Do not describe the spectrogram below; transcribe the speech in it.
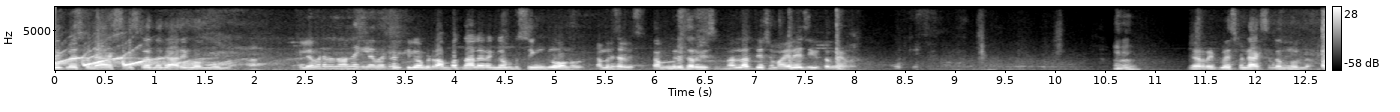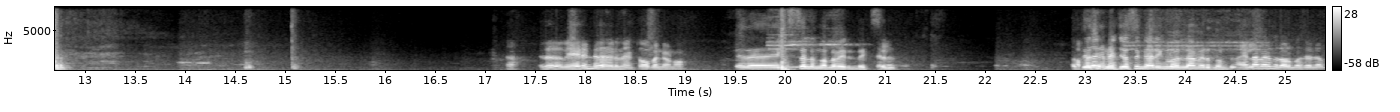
റീപ്ലേസ്മെന്റ് ആക്സിഡൻസ് കാര്യങ്ങളൊന്നുമില്ല. കിലോമീറ്റർ എന്ന് പറഞ്ഞ കിലോമീറ്റർ കിലോമീറ്റർ അമ്പത്തിനാലായിരം kilometre single owner company service company service നല്ല അത്യാവശ്യം മൈലേജ് കിട്ടുന്നതാണ്. ഓക്കെ വേറെ റീപ്ലേസ്മെന്റ് ആക്സിഡന്റ് ഒന്നുമില്ല. ഇത് വേരിയന്റ് വരുന്നത് ടോപ്പ് എന്റെ ആണോ? എക്സൽ എന്ന് പറഞ്ഞ പേരുണ്ട് എക്സൽ അത്യാവശ്യം ഫീച്ചേഴ്സും കാര്യങ്ങളും എല്ലാം വരുന്നുണ്ട്. എല്ലാം വരുന്നുണ്ട് ഓൾമോസ്റ്റ് എല്ലാം.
